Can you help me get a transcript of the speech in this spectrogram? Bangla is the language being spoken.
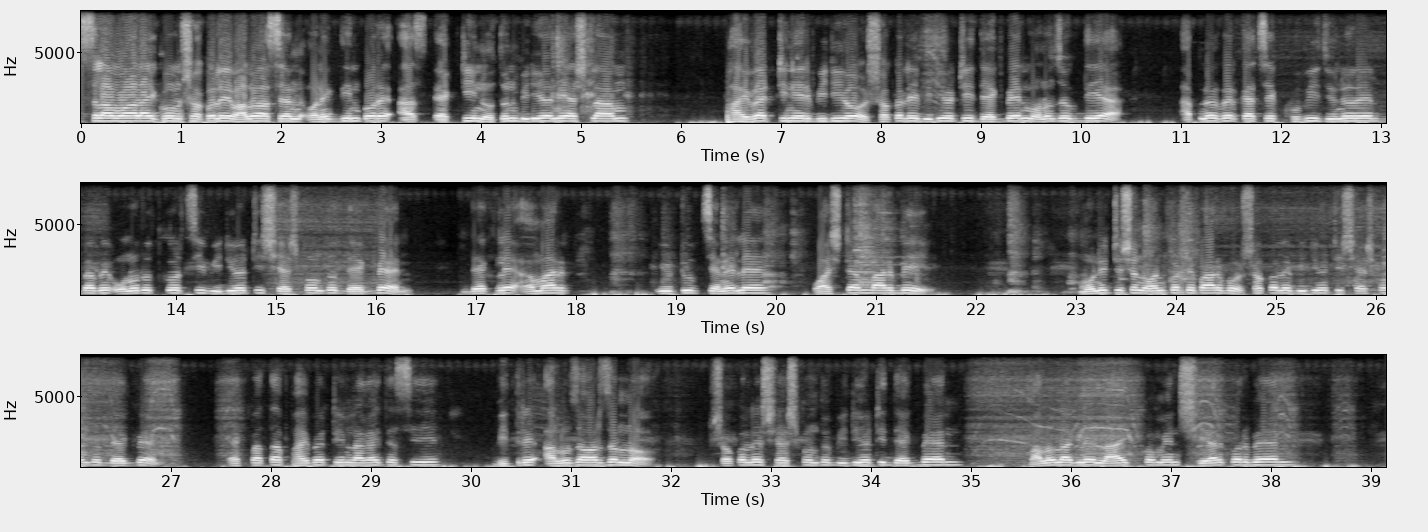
আসসালামু আলাইকুম, সকলে ভালো আছেন? অনেক দিন পরে আজ একটি নতুন ভিডিও নিয়ে আসলাম। ফাইবার টিনের ভিডিও। সকলে ভিডিওটি দেখবেন, মনোযোগ দিয়ে। আপনাদের কাছে খুবই জুনিয়রভাবে অনুরোধ করছি, ভিডিওটি শেষ পর্যন্ত দেখবেন। দেখলে আমার ইউটিউব চ্যানেলে ওয়াচ টাইম বাড়বে। মনিটেশন অন করতে পারব। সকলে ভিডিওটি শেষ পর্যন্ত দেখবেন। এক পাতা ফাইবার টিন লাগাইতেছি। ভিতরে আলো যাওয়ার জন্য। সকলে শেষ পর্যন্ত ভিডিওটি দেখবেন। ভালো লাগলে লাইক কমেন্ট শেয়ার করবেন।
